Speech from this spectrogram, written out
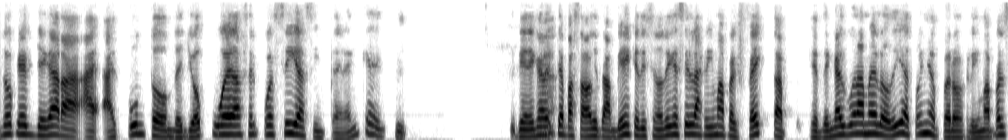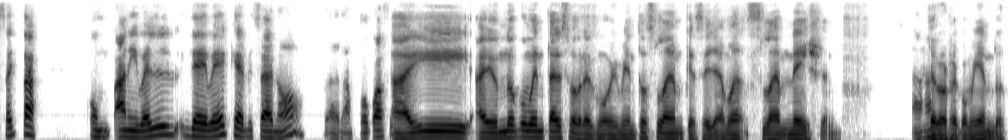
tengo que llegar a- a- al punto donde yo pueda hacer poesía sin tener que, tiene que haberte pasado a también, que dice, no tiene que ser la rima perfecta, que tenga alguna melodía, coño, pero rima perfecta con- a nivel de Becker, o sea, no, o sea, tampoco así. Hay, hay un documental sobre el movimiento slam que se llama Slam Nation. Ajá. Te lo recomiendo.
